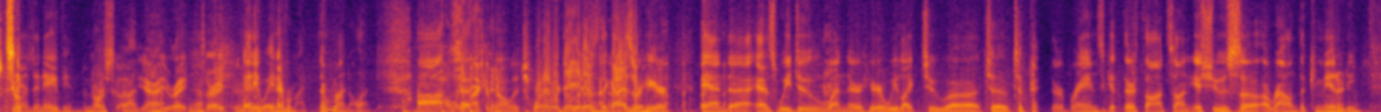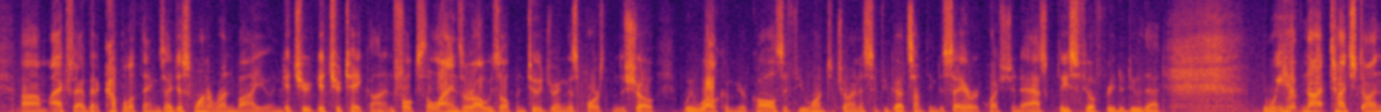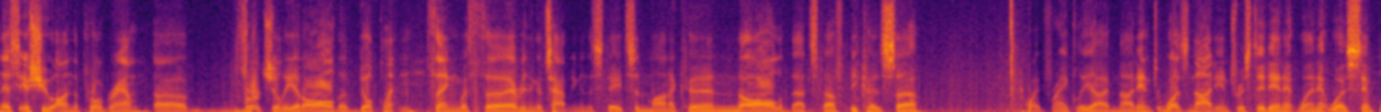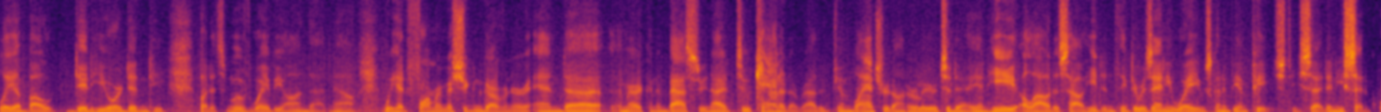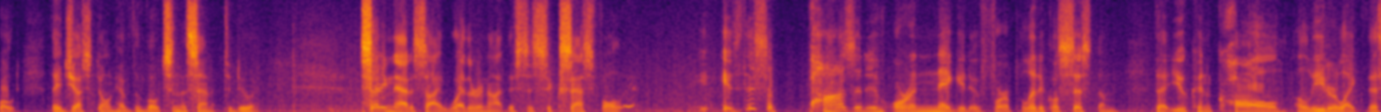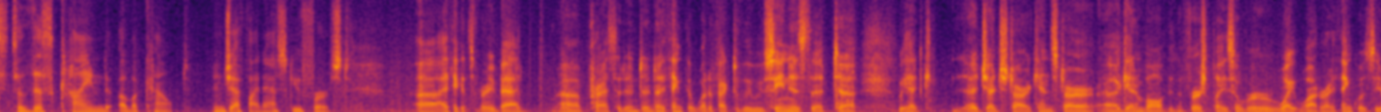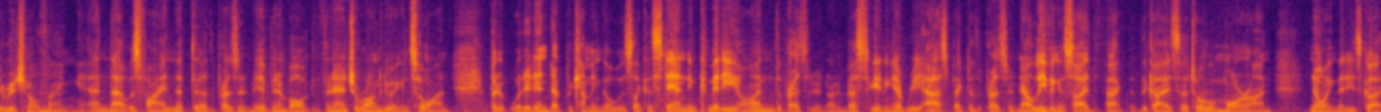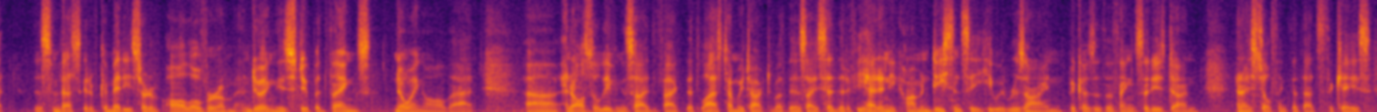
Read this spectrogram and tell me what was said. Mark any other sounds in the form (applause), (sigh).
Scandinavian, Norse God. god. Yeah, you're right. Sorry. Anyway, never mind. Never mind all that. Uh, Holy lack of knowledge. (laughs) whatever day it is, the guys are here, and uh, as we do when they're here, we like to uh, to to pick their brains, get their thoughts on issues uh, around the community. Um, actually, I've got a couple of things I just want to run by you and get your get your take on it. And folks, the lines are always open too during this portion of the show. We welcome your calls if you want to join us. If you've got something to say or a question to ask, please feel free to do that. We have not touched on this issue on the program uh, virtually at all. The Bill Clinton thing with uh, everything that's happening in the states and Monica and all of that stuff, because uh, quite frankly, I'm not was not interested in it when it was simply about did he or didn't he. But it's moved way beyond that now. We had former Michigan governor and uh, American ambassador united to Canada, rather Jim Blanchard, on earlier today, and he allowed us how he didn't think there was any way he was going to be impeached. He said, and he said, "quote They just don't have the votes in the Senate to do it." Setting that aside, whether or not this is successful, is this a positive or a negative for a political system that you can call a leader like this to this kind of account? And Jeff, I'd ask you first. Uh, I think it's very bad uh, precedent, and I think that what effectively we've seen is that uh, we had uh, Judge Starr, Ken Starr, uh, get involved in the first place over Whitewater. I think was the original Mhm. thing, and that was fine. That uh, the president may have been involved in financial wrongdoing and so on. But it, what it ended up becoming, though, was like a standing committee on the president, on investigating every aspect of the president. Now, leaving aside the fact that the guy is a total moron, knowing that he's got this investigative committee sort of all over him and doing these stupid things, knowing all that, uh, and also leaving aside the fact that last time we talked about this, I said that if he had any common decency, he would resign because of the things that he's done, and I still think that that's the case.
